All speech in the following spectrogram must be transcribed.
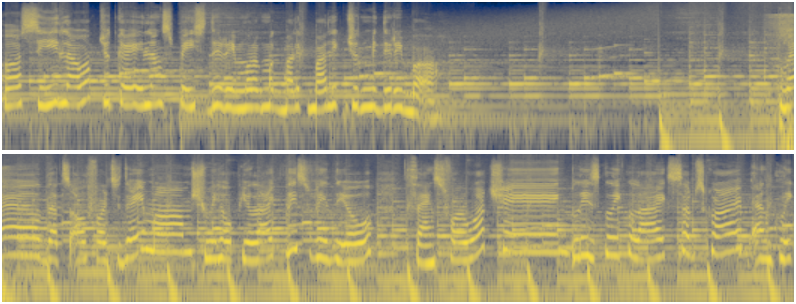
O si, lawak jud kay ilang space diri, murag magbalik-balik jud mi diri ba? Well, that's all for today, moms. We hope you like this video. Thanks for watching. Please click like, subscribe, and click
